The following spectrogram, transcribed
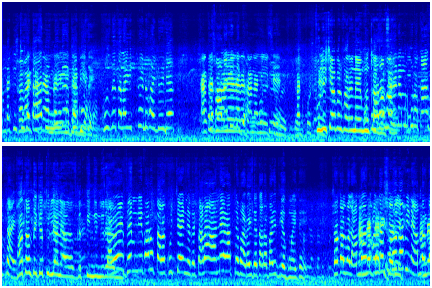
আমরা কিছু সবার তারা কাছে তিন আমরা দিন এই ধরে দাবি খুঁজলে তারা একটু এলো ভাই লইলে। কালকে সকালে এনারে জানানি হয়েছে। পুলিশ আবার পারে না এমন কাজ পারে না ফাতাল থেকে তুলে আনে আজকে তিন দিন ধরে যেমনি পারুক তারা খুঁজাই না দেয়। তারা আনে রাত্রে ভাড়াই দেয় তারা বাড়ি দিয়ে ঘুমাইতে। সকালবেলা আমরা আমরা শরীফ আমরা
